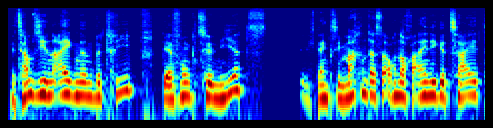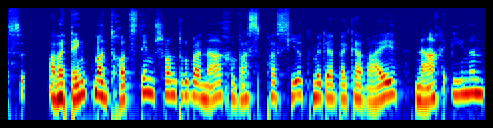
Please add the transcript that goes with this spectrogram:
Jetzt haben Sie einen eigenen Betrieb, der funktioniert. Ich denke, Sie machen das auch noch einige Zeit. Aber denkt man trotzdem schon drüber nach, was passiert mit der Bäckerei nach Ihnen?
